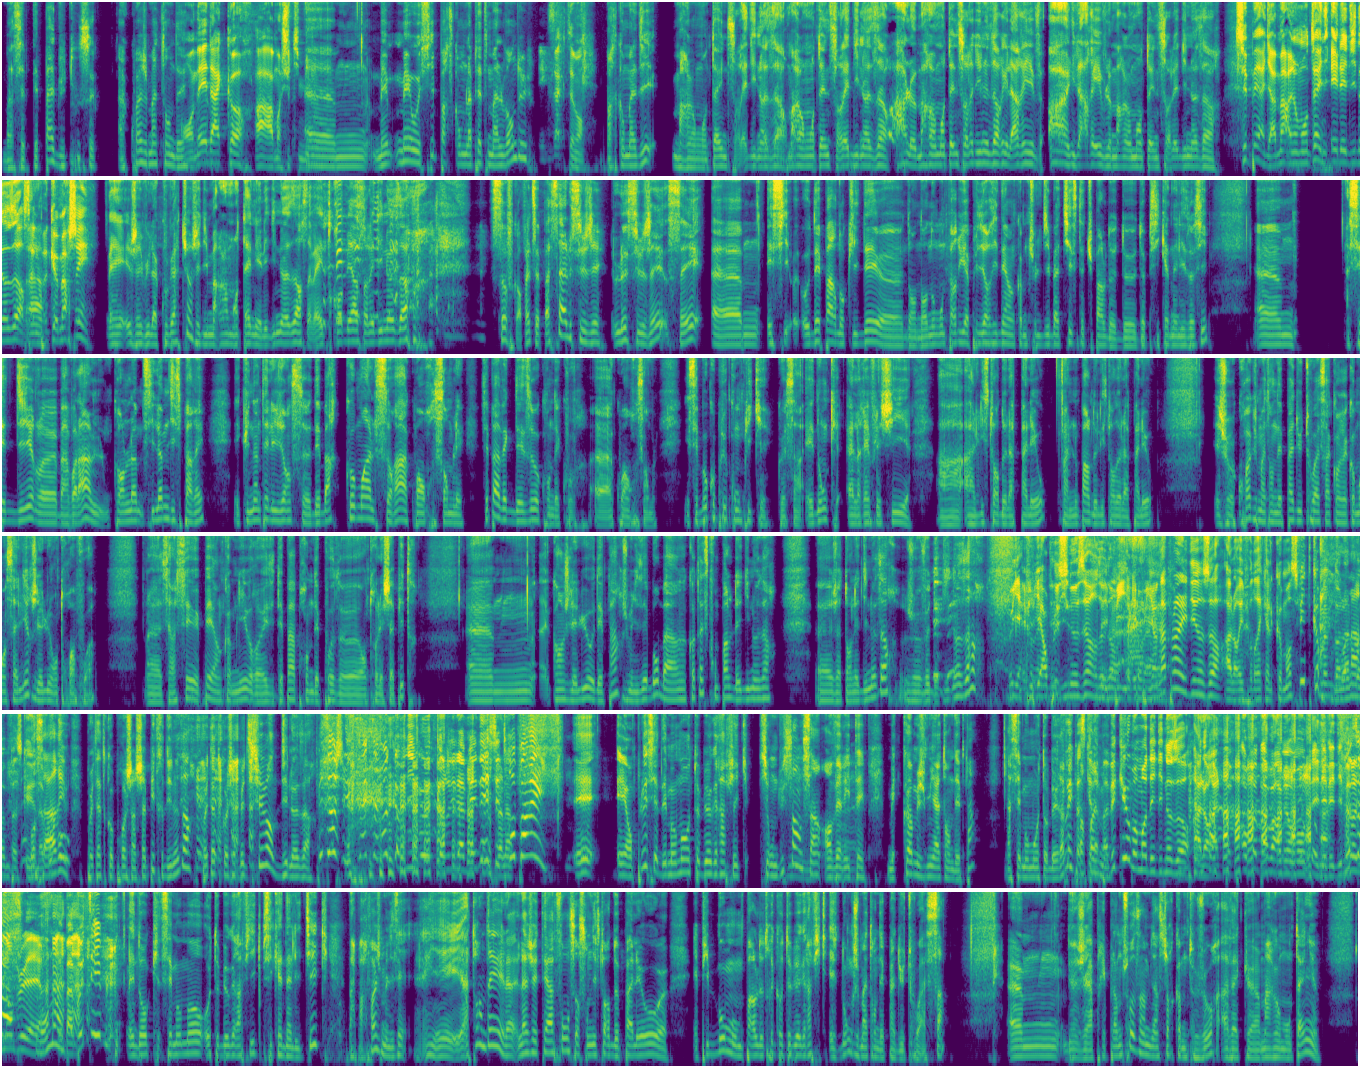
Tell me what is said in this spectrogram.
Bah, c'était pas du tout ce à quoi je m'attendais. On est d'accord. Ah, moi je suis timide. Euh, mais, mais aussi parce qu'on me l'a peut-être mal vendu. Exactement. Parce qu'on m'a dit Marion Montaigne sur les dinosaures, Marion Montaigne sur les dinosaures. Ah, le Marion Montaigne sur les dinosaures, il arrive. Ah, il arrive, le Marion Montaigne sur les dinosaures. Super, il y a Marion Montaigne et les dinosaures, ça Ah. ne peut que marcher. Et j'ai vu la couverture, j'ai dit Marion Montaigne et les dinosaures, ça va être trop bien sur les dinosaures. Sauf qu'en fait, c'est pas ça le sujet. Le sujet, c'est euh, et si au départ, donc l'idée euh, dans, dans nos mondes perdus, il y a plusieurs idées, hein, comme tu le dis, Baptiste, et tu parles de, psychanalyse aussi. Euh, c'est de dire, ben voilà, quand l'homme, si l'homme disparaît et qu'une intelligence débarque, comment elle saura à quoi on ressemblait C'est pas avec des œufs qu'on découvre à quoi on ressemble. Et c'est beaucoup plus compliqué que ça. Et donc, elle réfléchit à, à l'histoire de la paléo. Enfin, elle nous parle de l'histoire de la paléo. Et je crois que je m'attendais pas du tout à ça quand j'ai commencé à lire. Je l'ai lu en trois fois. Euh, c'est assez épais hein, comme livre. N'hésitez pas à prendre des pauses euh, entre les chapitres. Euh, quand je l'ai lu au départ, je me disais bon bah quand est-ce qu'on parle des dinosaures? Euh, J'attends les dinosaures. Je veux des dinosaures. Il y a en plus, dinosaures Et dedans. puis, et puis, il y en a plein les dinosaures. Alors il faudrait qu'elle commence vite quand même dans Voilà. l'album parce que Bon ça arrive. Peut-être qu'au prochain chapitre dinosaures. Peut-être qu'au chapitre suivant dinosaures. Putain, je suis exactement comme Mimoun quand j'ai la BD, c'est Voilà. trop pareil. Et, et en plus, il y a des moments autobiographiques qui ont du sens, Mmh. hein, en vérité. Mais comme je m'y attendais pas, à ces moments autobiographiques, Parce qu'elle n'a pas vécu au moment des dinosaures. Alors elle peut- on peut pas voir Marion Montaigne et les Freud non dinosaures. plus C'est pas possible. Et donc, ces moments autobiographiques, psychanalytiques, bah, parfois, je me disais, Eh, attendez, là, là, j'étais à fond sur son histoire de paléo, euh, et puis boum, on me parle de trucs autobiographiques, et donc, je m'attendais pas du tout à ça. Euh, j'ai appris plein de choses, hein, bien sûr, comme toujours, avec euh, Marion Montaigne.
